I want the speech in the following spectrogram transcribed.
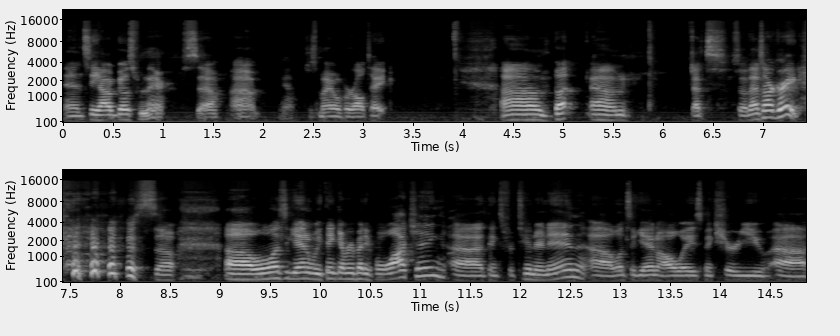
and see how it goes from there. So um, yeah, just my overall take. Um, but um, that's so that's our grade. so, uh, well, once again, we thank everybody for watching. Uh, thanks for tuning in. Uh, once again, always make sure you uh,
